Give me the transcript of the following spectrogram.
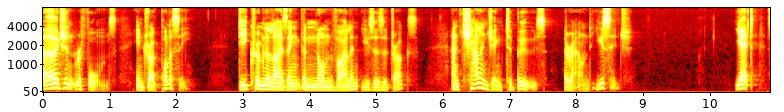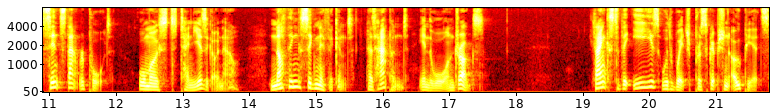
urgent reforms in drug policy, decriminalising the non violent users of drugs, and challenging taboos around usage. Yet, since that report, almost 10 years ago now, nothing significant has happened in the war on drugs. Thanks to the ease with which prescription opiates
